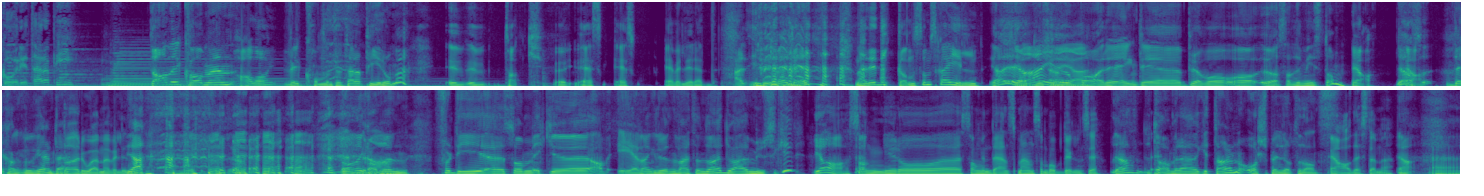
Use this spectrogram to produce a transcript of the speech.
går i terapi. Daniel Kvammen, Halloi. velkommen til terapirommet. Eh, eh, takk. Eh, Jeg, jeg, jeg er veldig redd. Er du er redd? Nei, det er Dikkan som skal i ilden. Ja, ja, ja, du skal Ja, jo bare egentlig prøve å, å øse av din visdom. Ja. Ja, ja. altså, det kan ikke gå gærent, det. Da roer jeg meg veldig Ja. ned. Kvammen, for de eh, som ikke av en eller annen grunn veit hvem du er, du er jo musiker. Ja, sanger og uh, song and dance man, som Bob Dylan sier. Ja, Du tar med deg gitaren og spiller opp til dans. Ja, det stemmer. Ja.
